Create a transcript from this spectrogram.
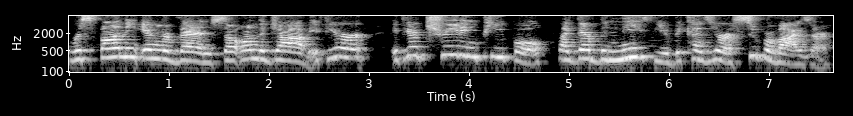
responding in revenge, so on the job, if you're if you're treating people like they're beneath you because you're a supervisor,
